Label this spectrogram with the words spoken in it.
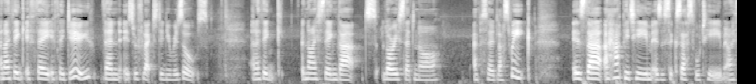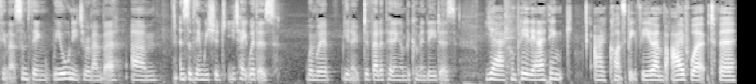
And I think if they if they do, then it's reflected in your results. And I think a nice thing that Laurie said in our episode last week is that a happy team is a successful team. And I think that's something we all need to remember um, and something we should you take with us when we're, you know, developing and becoming leaders. Yeah, completely. And I think I can't speak for you, Em, but I've worked for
